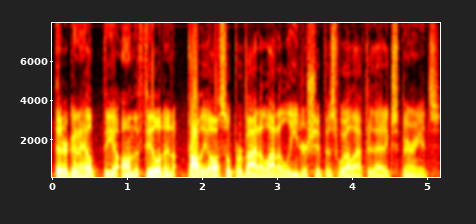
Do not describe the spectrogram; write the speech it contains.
that are going to help be on the field and probably also provide a lot of leadership as well after that experience.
